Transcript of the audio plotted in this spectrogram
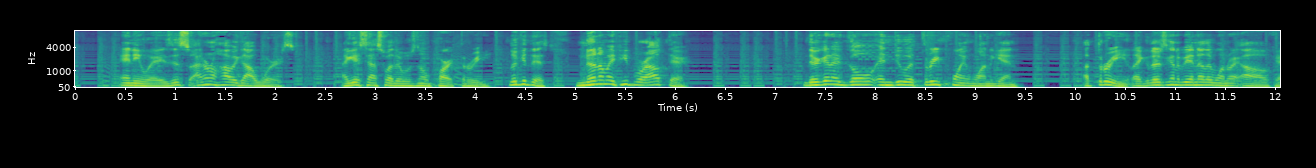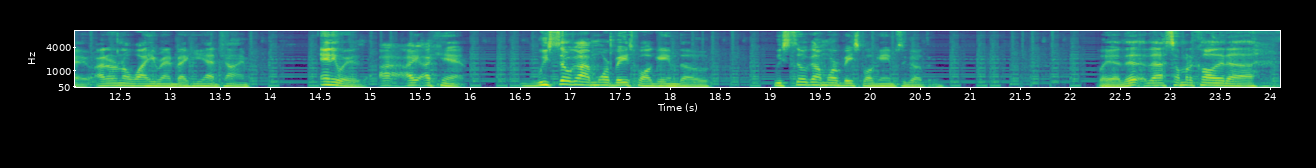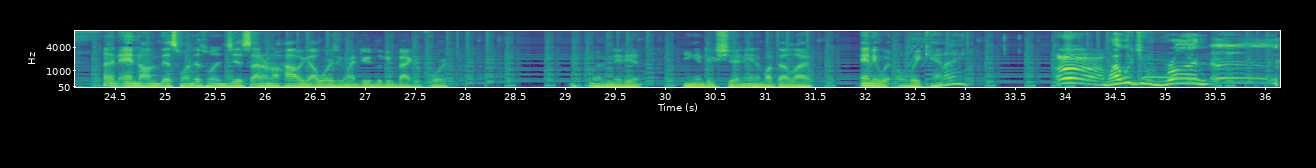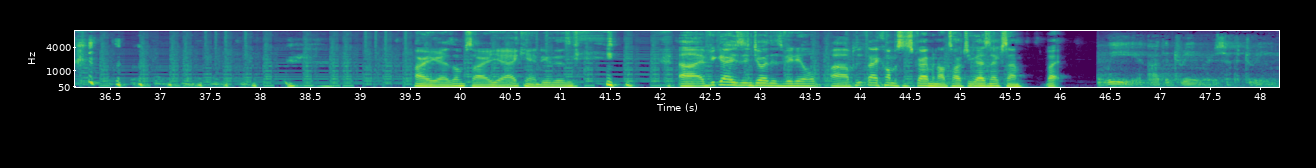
Anyways, this I don't know how it got worse. I guess that's why there was no part three. Look at this. None of my people are out there. They're gonna go and do a 3.1 again. A three. Like there's gonna be another one right. Oh, okay. I don't know why he ran back. He had time. Anyways, I I, I can't. We still got more baseball game though. We still got more baseball games to go through. But yeah, th that's I'm gonna call it uh an end on this one. This one's just I don't know how he got worse my dude looking back and forth. What an idiot. He ain't gonna do shit. He ain't about that life. Anyway, oh wait, can I? Oh, why would you run? All right, guys, I'm sorry. Yeah, I can't do this game. uh, if you guys enjoyed this video, uh, please like, comment, subscribe, and I'll talk to you guys next time. Bye. We are the dreamers of dreams.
